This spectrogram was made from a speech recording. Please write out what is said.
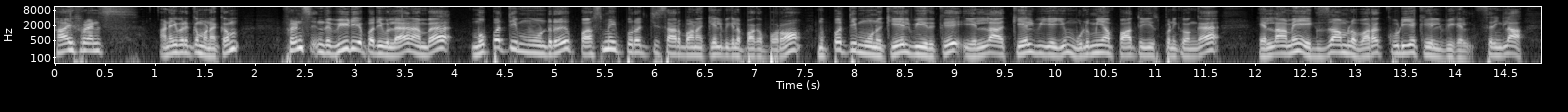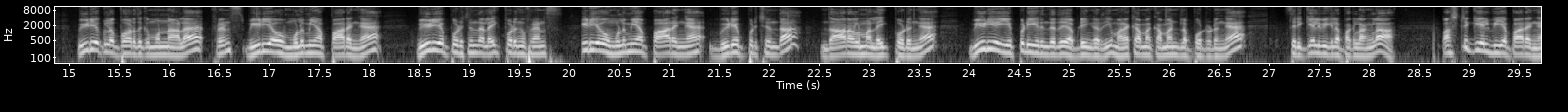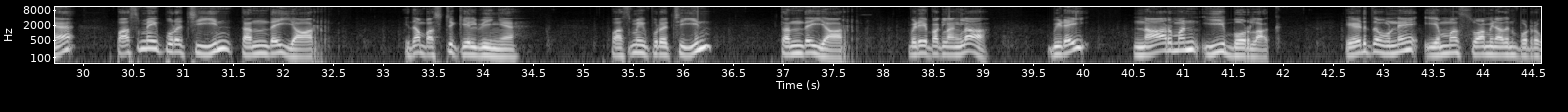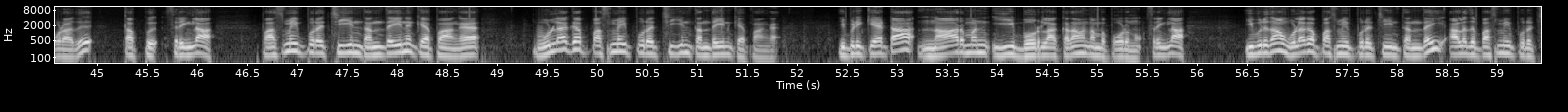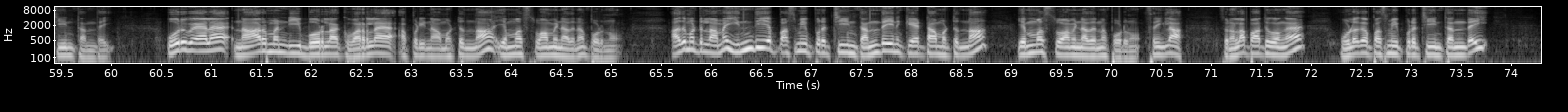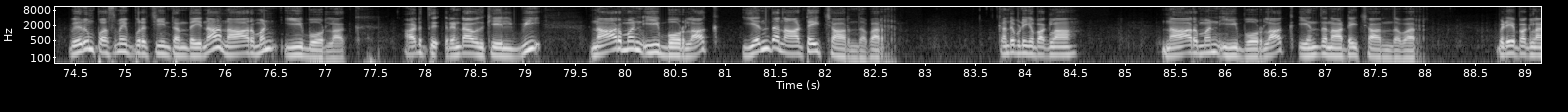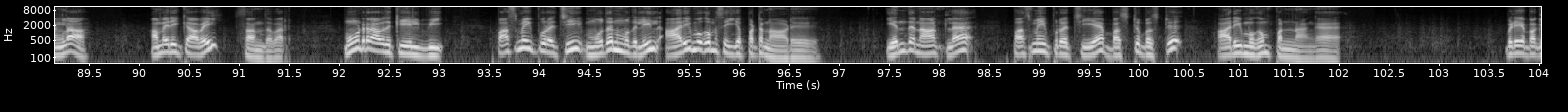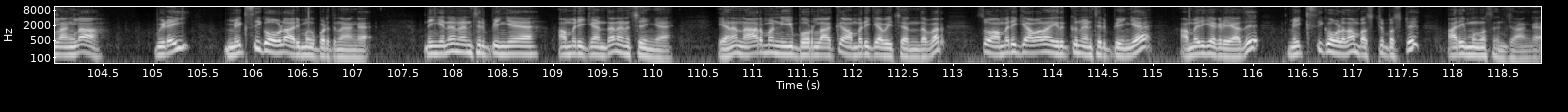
Hi friends அனைவருக்கும் வணக்கம். Friends இந்த வீடியோ பதிவில் நம்ம முப்பத்தி மூன்று பசுமை புரட்சி சார்பான கேள்விகளை பார்க்க போகிறோம் முப்பத்தி மூணு கேள்வி இருக்குது எல்லா கேள்வியையும் முழுமையாக பார்த்து யூஸ் பண்ணிக்கோங்க. எல்லாமே எக்ஸாமில் வரக்கூடிய கேள்விகள். சரிங்களா? வீடியோக்குள்ளே போகிறதுக்கு முன்னால் ஃப்ரெண்ட்ஸ் வீடியோவை முழுமையாக பாருங்கள் வீடியோ பிடிச்சிருந்தா லைக் போடுங்க ஃப்ரெண்ட்ஸ் வீடியோவை முழுமையாக பாருங்கள் வீடியோ பிடிச்சிருந்தா தாராளமாக லைக் போடுங்க. வீடியோ எப்படி இருந்தது அப்படிங்கிறதையும் மறக்காமல் கமெண்ட்டில் போட்டுவிடுங்க சரி கேள்விகளை பார்க்கலாங்களா? ஃபஸ்ட்டு கேள்வியை பாருங்கள் பசுமை புரட்சியின் தந்தை யார்? இதுதான் ஃபஸ்ட்டு கேள்விங்க. பசுமை புரட்சியின் தந்தை யார்? விடையை பார்க்கலாங்களா? விடை நார்மன் இ. போர்லாக். எடுத்த உடனே எம்எஸ் சுவாமிநாதன் போட்டக்கூடாது தப்பு. சரிங்களா? பசுமை புரட்சியின் தந்தைன்னு கேட்பாங்க. உலக பசுமை புரட்சியின் தந்தைன்னு கேட்பாங்க. இப்படி கேட்டால் நார்மன் இ. போர்லாக்கை தான் நம்ம போடணும். சரிங்களா? இவர் தான் உலக பசுமை புரட்சியின் தந்தை அல்லது பசுமை புரட்சியின் தந்தை. ஒருவேளை நார்மன் இ போர்லாக் வரல அப்படின்னா மட்டும்தான் எம்எஸ் சுவாமிநாதனை போடணும். அது மட்டும் இல்லாமல் இந்திய பசுமை புரட்சியின் தந்தைன்னு கேட்டால் மட்டும்தான் எம்எஸ் சுவாமிநாதனை போடணும். சரிங்களா? ஸோ நல்லா பார்த்துக்கோங்க. உலக பசுமை புரட்சியின் தந்தை வெறும் பசுமை புரட்சியின் தந்தைனா நார்மன் இ போர்லாக். அடுத்து ரெண்டாவது கேள்வி. நார்மன் இ போர்லாக் எந்த நாட்டை சார்ந்தவர்? கண்டுபிடிங்க பார்க்கலாம். நார்மன் இ. போர்லாக் எந்த நாட்டை சார்ந்தவர்? விடைய பார்க்கலாங்களா? அமெரிக்காவை சார்ந்தவர். மூன்றாவது கேள்வி. பசுமை புரட்சி முதன் முதலில் அறிமுகம் செய்யப்பட்ட நாடு. எந்த நாட்டில் பசுமை புரட்சியை பஸ்ட்டு பஸ்ட்டு அறிமுகம் பண்ணாங்க? விடையை பார்க்கலாங்களா? விடை மெக்சிகோவில் அறிமுகப்படுத்தினாங்க. நீங்கள் என்ன நினச்சிருப்பீங்க? அமெரிக்கான்னு தான் நினச்சிங்க. ஏன்னா நார்மன் இ. போர்லாக்கு அமெரிக்காவை சேர்ந்தவர். ஸோ அமெரிக்காவாக தான் இருக்குன்னு நினச்சிருப்பீங்க. அமெரிக்கா கிடையாது. மெக்சிகோவில் தான் ஃபஸ்ட்டு ஃபஸ்ட்டு அறிமுகம் செஞ்சாங்க.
